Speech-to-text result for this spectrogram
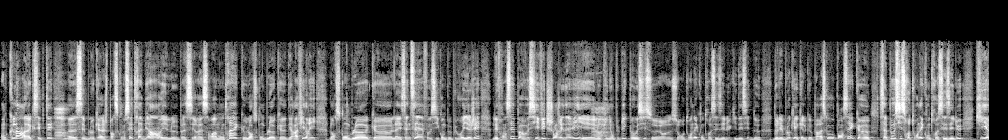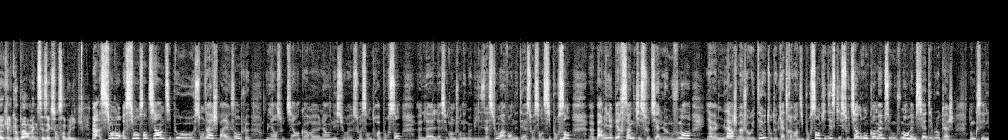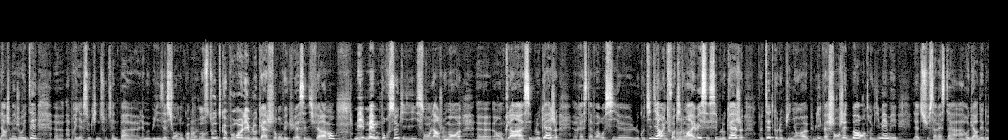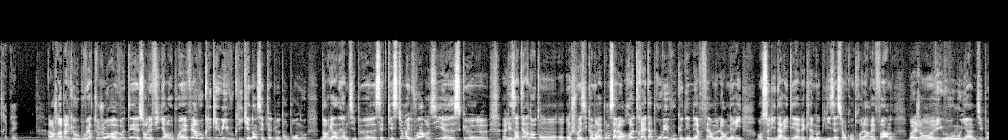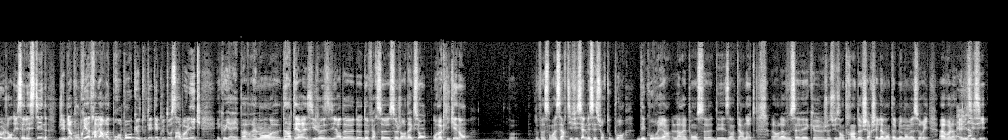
enclins à accepter hmm. ces blocages? Parce qu'on sait très bien, et le passé récent a montré, que lorsqu'on bloque des raffineries, lorsqu'on bloque la SNCF aussi, qu'on ne peut plus voyager, les Français peuvent aussi vite changer d'avis et hmm. l'opinion publique peut aussi se, se, retourner contre ces élus qui décident de, de les bloquer quelque part. Est-ce que vous pensez que ça peut aussi se retourner contre ces élus qui, euh, quelque part, mène ces actions symboliques. si, on, si on s'en tient un petit peu au, sondage, par exemple, où il y a un soutien encore, euh, là on est sur 63% euh, de la, seconde journée de mobilisation, avant on était à 66%. Mm. parmi les personnes qui soutiennent le mouvement, il y a une large majorité, autour de 90%, qui disent qu'ils soutiendront quand même ce mouvement, même s'il y a des blocages. Donc c'est une large majorité. après, il y a ceux qui ne soutiennent pas la mobilisation, donc on se doute que pour eux, les blocages seront vécus assez différemment. Mais même pour ceux qui sont largement enclin à ces blocages. Reste à voir aussi euh, le quotidien. Une fois qu'ils vont arriver, ces, blocages, peut-être que l'opinion euh, publique va changer de bord, entre guillemets, mais là-dessus, ça reste à regarder de très près. Alors je rappelle que vous pouvez toujours euh, voter sur le Figaro.fr, vous cliquez oui, vous cliquez non, c'est peut-être le temps pour nous de regarder un petit peu euh, cette question et de voir aussi euh, ce que les internautes ont, choisi comme réponse. Alors retraite, approuvez-vous que des maires ferment leur mairie en solidarité avec la mobilisation contre la réforme? Moi j'ai envie que vous vous mouillez un petit peu aujourd'hui Célestine. J'ai bien compris à travers votre propos que tout était plutôt symbolique et qu'il n'y avait pas vraiment d'intérêt si j'ose dire de, faire ce, ce genre d'action. On va cliquer non de façon assez artificielle, mais c'est surtout pour découvrir la réponse euh, des internautes. Alors là, vous savez que je suis en train de chercher lamentablement ma souris. Ah voilà, elle, est, ici.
